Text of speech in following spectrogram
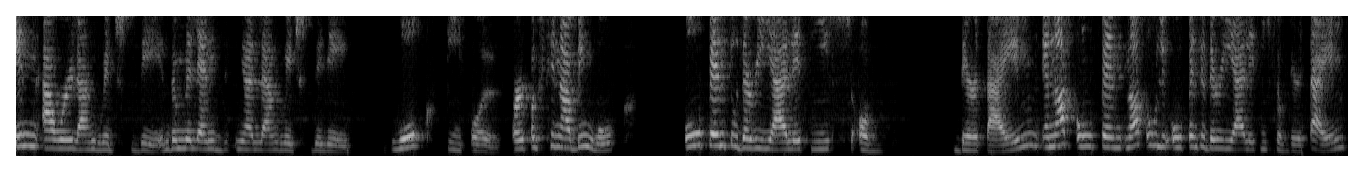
in our language today, in the millennial language today, woke people. Or pag sinabing woke, open to the realities of their time and not open not only open to the realities of their time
